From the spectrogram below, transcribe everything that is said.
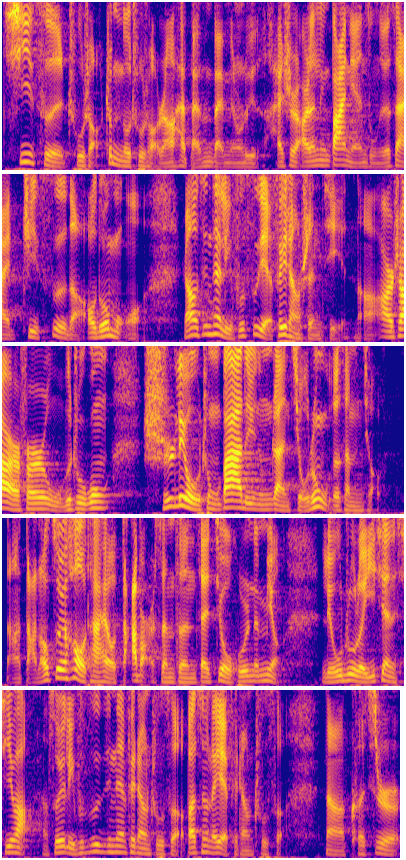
七次出手这么多出手，然后还百分百命中率的，还是二零零八年总决赛 G 四的奥多姆。然后今天里弗斯也非常神奇啊，二十二分五个助攻，十六中八的运动战，九中五的三分球。啊，打到最后他还有打板三分，在救湖人的命，留住了一线的希望啊。所以里弗斯今天非常出色，巴森雷也非常出色。那可是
